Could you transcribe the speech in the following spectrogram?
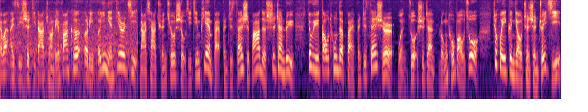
台湾 IC 设计大厂联发科，二零二一年第二季拿下全球手机晶片百分之三十八的市占率，优于高通的百分之三十二，稳坐市占龙头宝座。这回更要乘胜追击，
